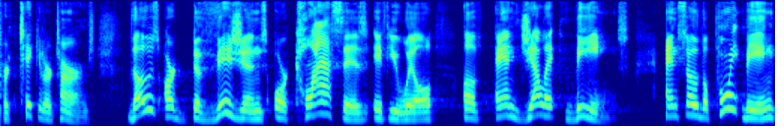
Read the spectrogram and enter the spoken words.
particular terms. Those are divisions or classes, if you will, of angelic beings. And so the point being,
